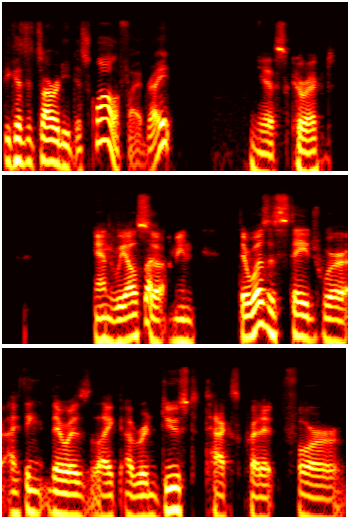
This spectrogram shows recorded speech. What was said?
because it's already disqualified, right? Yes, correct. And we also, but, I mean, there was a stage where I think there was like a reduced tax credit for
